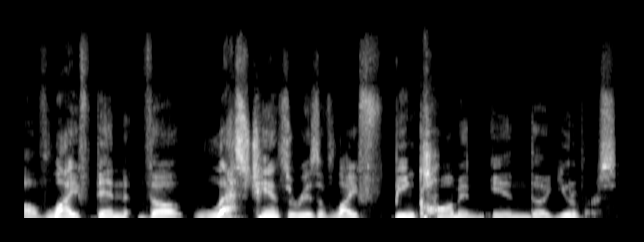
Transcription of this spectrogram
of life, then the less chance there is of life being common in the universe,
